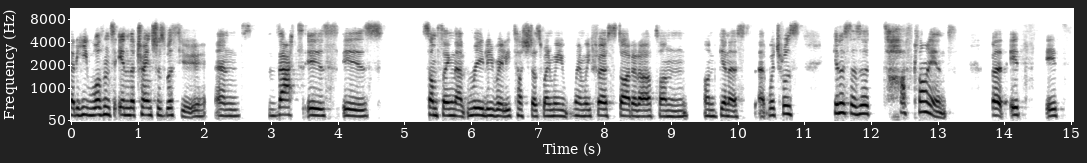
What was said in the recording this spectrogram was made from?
that he wasn't in the trenches with you. And that is is something that really really touched us when we when we first started out on on Guinness uh, which was Guinness is a tough client but it's it's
